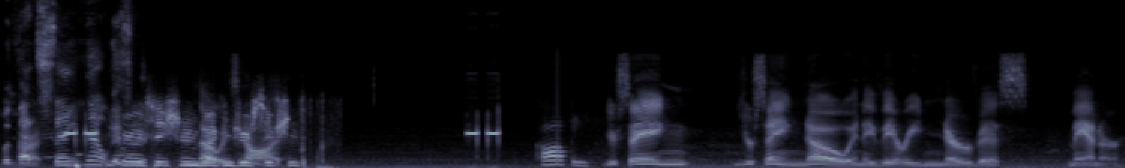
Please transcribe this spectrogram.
But that's saying no, isn't it? Jurisdiction No, back in it's not. Copy. You're saying, you're saying no in a very nervous manner.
